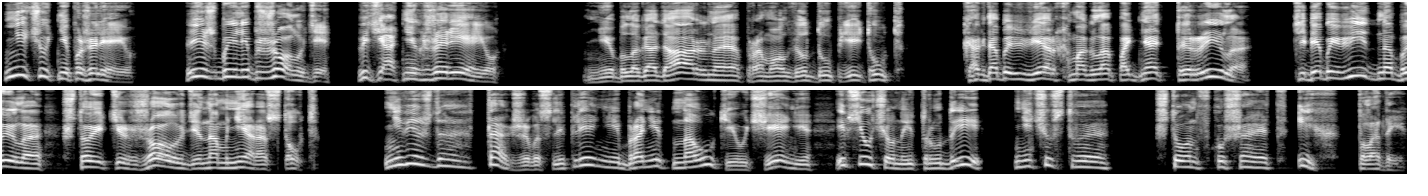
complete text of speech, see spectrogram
ничуть не пожалею. Лишь были б желуди, ведь я от них жирею. «Неблагодарная», — промолвил дуб ей тут, «когда бы вверх могла поднять ты рыло, тебе бы видно было, что эти желуди на мне растут». Невежда также в ослеплении бронит науки и учения и все ученые труды, не чувствуя что он вкушает их плоды.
